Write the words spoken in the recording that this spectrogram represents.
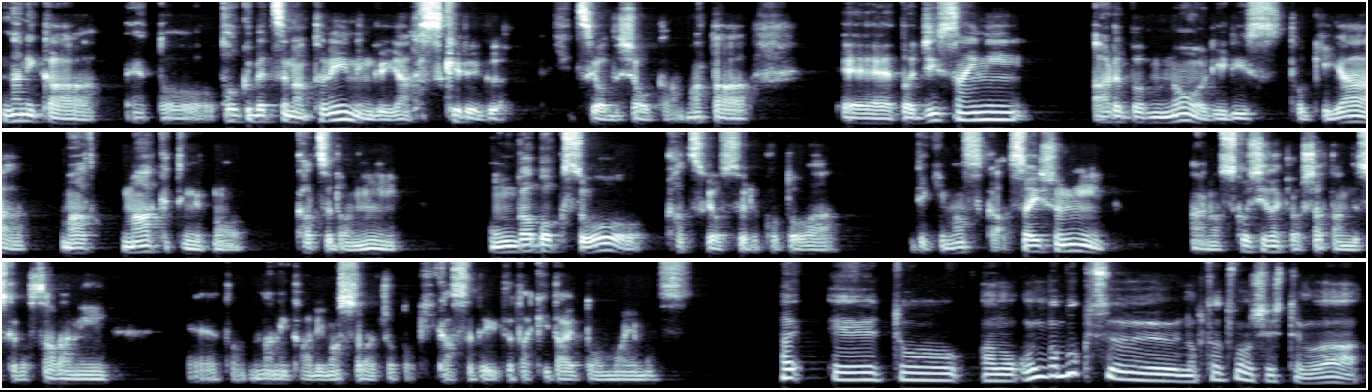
何か、えっ、ー、と、特別なトレーニングやスキルが必要でしょうかまた、えっ、と、実際にアルバムのリリース時やママーケティングの活動に音楽ボックスを活用することはできますか最初に、あの、少しだけおっしゃったんですけど、さらに、えっ、と、何かありましたらちょっと聞かせていただきたいと思います。はい。えっ、と、あの、音楽ボックスの2つのシステムは、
